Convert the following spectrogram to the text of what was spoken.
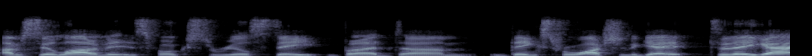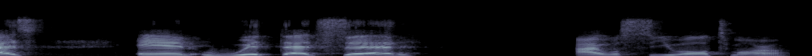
Obviously, a lot of it is focused real estate, but um, thanks for watching today, guys. And with that said, I will see you all tomorrow.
